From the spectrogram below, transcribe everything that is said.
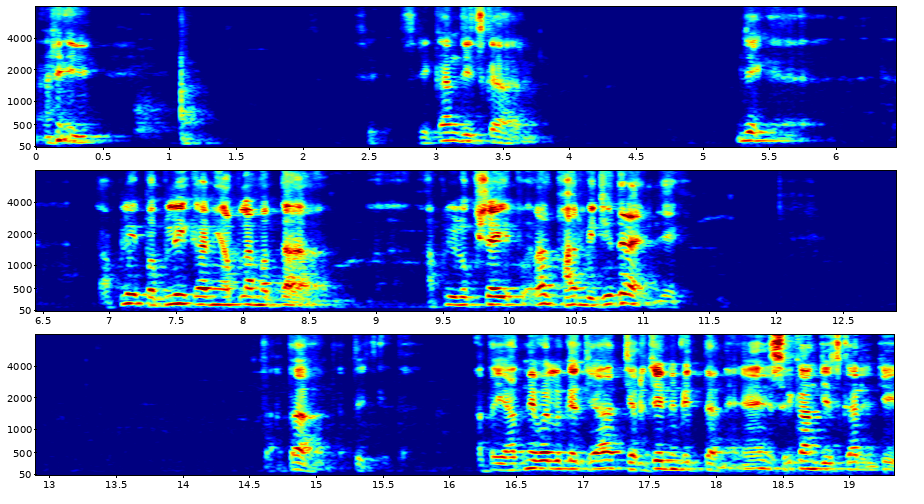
आणि श्रीकांत जिचकार म्हणजे आपली पब्लिक आणि आपला मतदार आपली लोकशाही फार विचित्र आहे. म्हणजे आता आता याज्ञवल्क्याच्या चर्चेनिमित्ताने श्रीकांत जिचकार यांची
